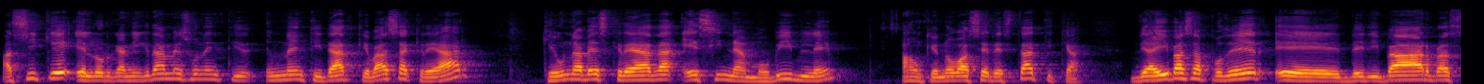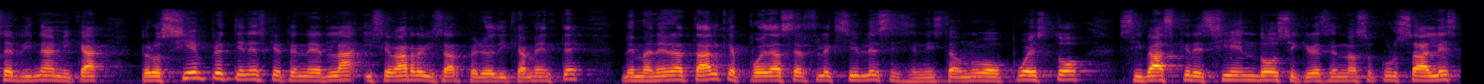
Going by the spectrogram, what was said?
Así que el organigrama es una entidad, que vas a crear, que una vez creada es inamovible, aunque no va a ser estática. De ahí vas a poder eh, derivar, va a ser dinámica, pero siempre tienes que tenerla y se va a revisar periódicamente de manera tal que pueda ser flexible si se necesita un nuevo puesto, si vas creciendo, si crecen más sucursales,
